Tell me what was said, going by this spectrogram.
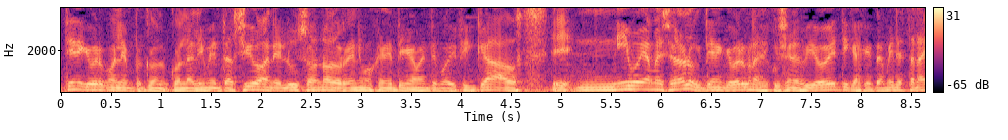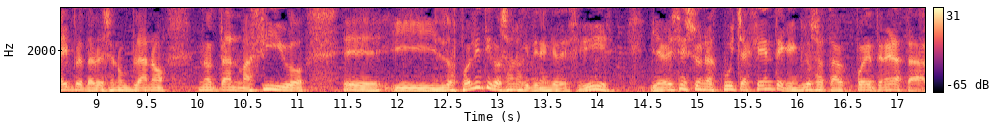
tiene que ver con, con, la alimentación, el uso no de organismos genéticamente modificados, eh, ni voy a mencionar lo que tiene que ver con las discusiones bioéticas que también están ahí, pero tal vez en un plano no tan masivo. Eh, y los políticos son los que tienen que decidir. Y a veces uno escucha gente que incluso hasta puede tener hasta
